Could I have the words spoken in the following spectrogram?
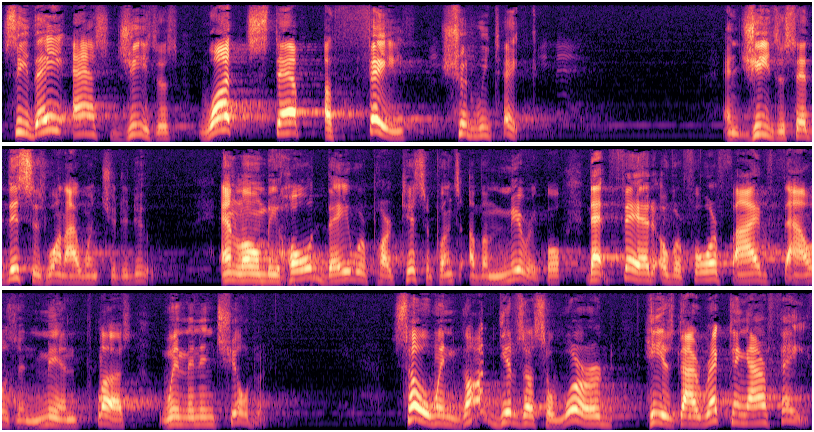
See, they asked Jesus, What step of faith should we take? And Jesus said, This is what I want you to do. And lo and behold, they were participants of a miracle that fed over four or five thousand men, plus women and children. So when God gives us a word, He is directing our faith.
